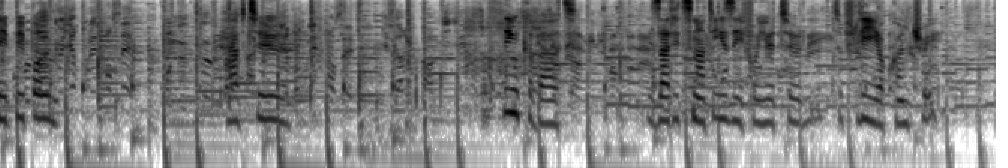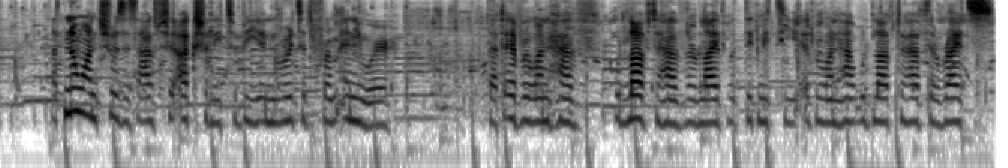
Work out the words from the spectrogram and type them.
Many people have to think about is that it's not easy for you to, to flee your country. That no one chooses actually to be enrooted from anywhere. That everyone have would love to have a life with dignity. Everyone ha- would love to have their rights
